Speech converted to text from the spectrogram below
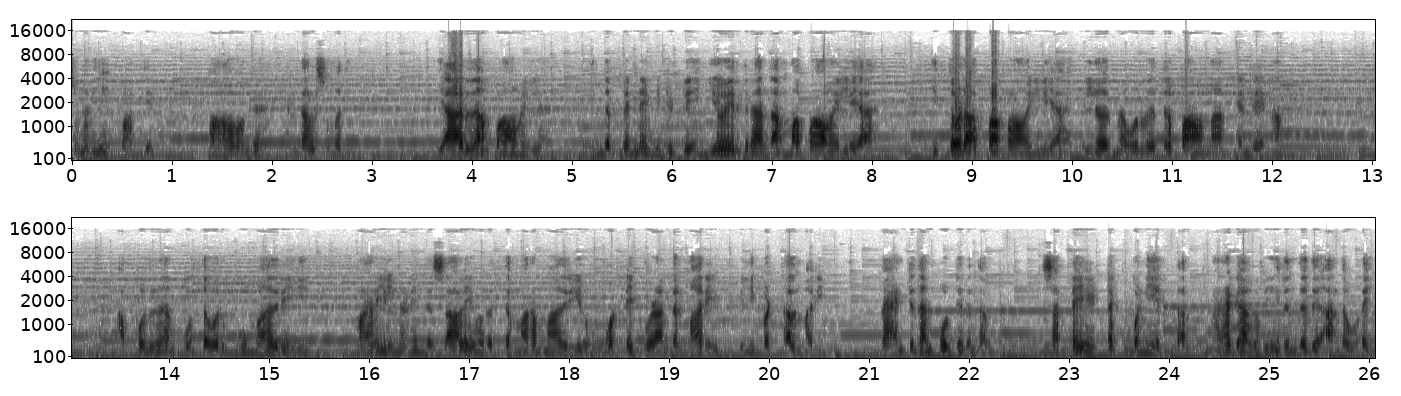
சுமதியை பார்த்தேன். பாவங்க என்றாள் சுமதி. யாருதான் பாவம் இல்லை. இந்த பெண்ணை விட்டுட்டு எங்கேயோ இருக்கிற அந்த அம்மா பாவம் இல்லையா? இத்தோட அப்பா பாவம் இல்லையா? எல்லோருமே ஒரு விதத்துல பாவம் தான் என்றேன் நான் அப்போதுதான் பூத்த ஒரு பூ மாதிரி மழையில் நனைந்த சாலை ஓரத்த மரம் மாதிரி ஓட்டை குழாங்கள் மாதிரி வெளிப்பட்டால் மறி பேண்ட் தான் போட்டிருந்தாள். சட்டையை டக் பண்ணியிருந்தால் அழகாகவே இருந்தது அந்த உடை.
